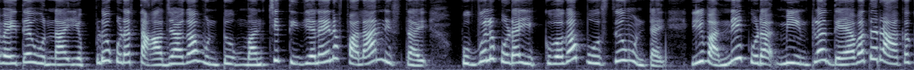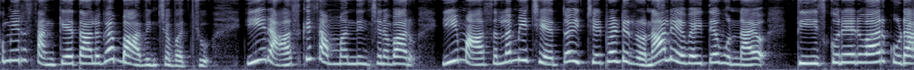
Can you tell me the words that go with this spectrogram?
ఏవైతే ఉన్నా ఎప్పుడూ కూడా తాజాగా ఉంటూ మంచి తీయనైన ఫలాన్ని ఇస్తాయి. పువ్వులు కూడా ఎక్కువగా పూస్తూ ఉంటాయి. ఇవన్నీ కూడా మీ ఇంట్లో దేవత రాకకు మీరు సంకేతాలుగా భావించవచ్చు. ఈ రాశికి సంబంధించిన వారు ఈ మాసంలో మీ చేత్తో ఇచ్చేటువంటి రుణాలు ఏవైతే ఉన్నాయో తీసుకునే వారు కూడా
